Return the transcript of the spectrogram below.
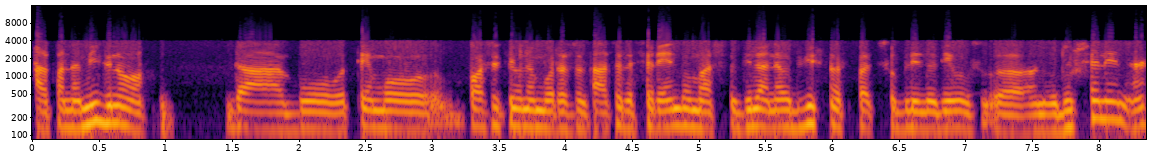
ali pa namignil, da bo temu pozitivnemu rezultatu referenduma sledila neodvisnost, pač so bili ljudje uh, navdušeni. Ne?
